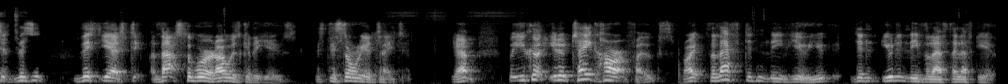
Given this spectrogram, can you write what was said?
Disoriented. this is this. Yes, that's the word I was going to use. It's disorientated. Yeah, but you got you know take heart, folks. Right, the left didn't leave you. You didn't. You didn't leave the left. They left you.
